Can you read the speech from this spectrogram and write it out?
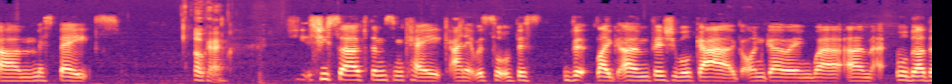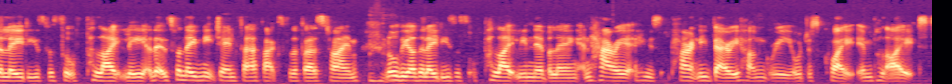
um, Miss Bates. Okay. She, she served them some cake, and it was sort of this vi- like um, visual gag ongoing where um, all the other ladies were sort of politely. and It's when they meet Jane Fairfax for the first time, and all the other ladies are sort of politely nibbling, and Harriet, who's apparently very hungry or just quite impolite,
